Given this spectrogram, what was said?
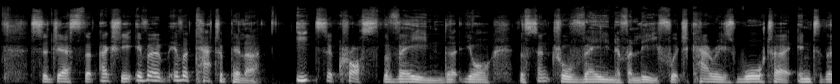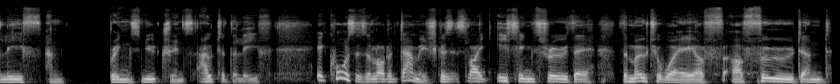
suggests that actually, if a, if a caterpillar eats across the vein that your the central vein of a leaf which carries water into the leaf and brings nutrients out of the leaf, it causes a lot of damage because it's like eating through the, the motorway of, of food and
